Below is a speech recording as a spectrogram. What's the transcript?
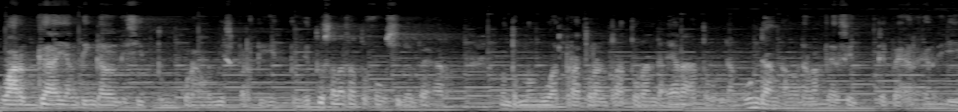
warga yang tinggal di situ kurang lebih seperti itu. Itu salah satu fungsi DPR untuk membuat peraturan-peraturan daerah atau undang-undang kalau dalam versi DPR RI.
